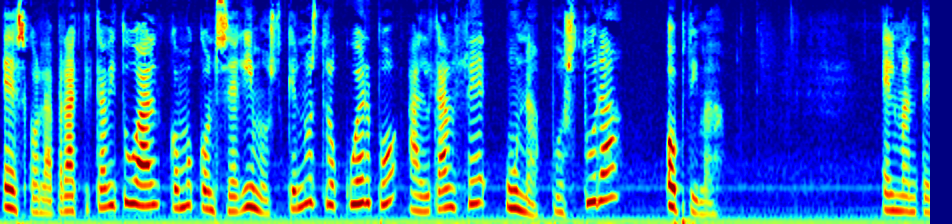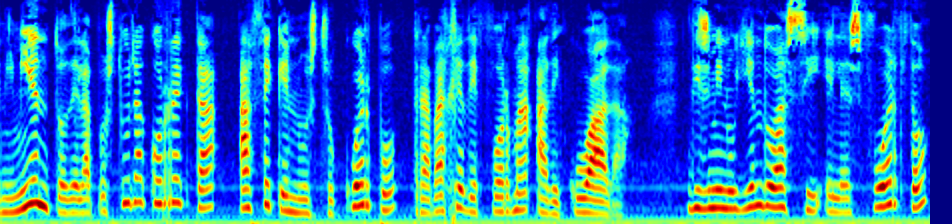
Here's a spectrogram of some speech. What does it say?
Es con la práctica habitual como conseguimos que nuestro cuerpo alcance una postura óptima. El mantenimiento de la postura correcta hace que nuestro cuerpo trabaje de forma adecuada, disminuyendo así el esfuerzo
